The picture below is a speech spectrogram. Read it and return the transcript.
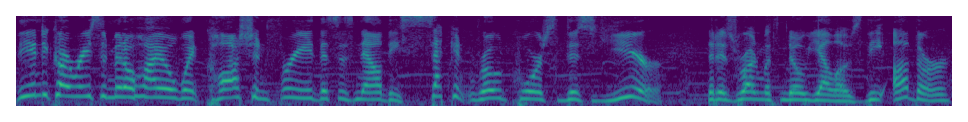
The IndyCar race in Mid Ohio went caution free. This is now the second road course this year that is run with no yellows. The other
